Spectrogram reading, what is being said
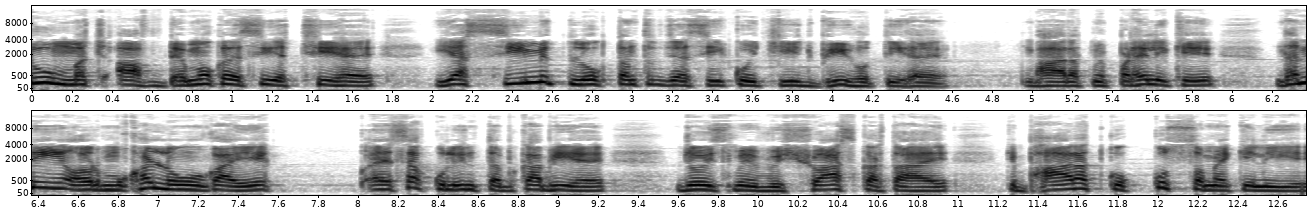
टू मच ऑफ़ डेमोक्रेसी अच्छी है या सीमित लोकतंत्र जैसी कोई चीज़ भी होती है। भारत में पढ़े लिखे धनी और मुखर लोगों का एक ऐसा कुलीन तबका भी है जो इसमें विश्वास करता है कि भारत को कुछ समय के लिए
